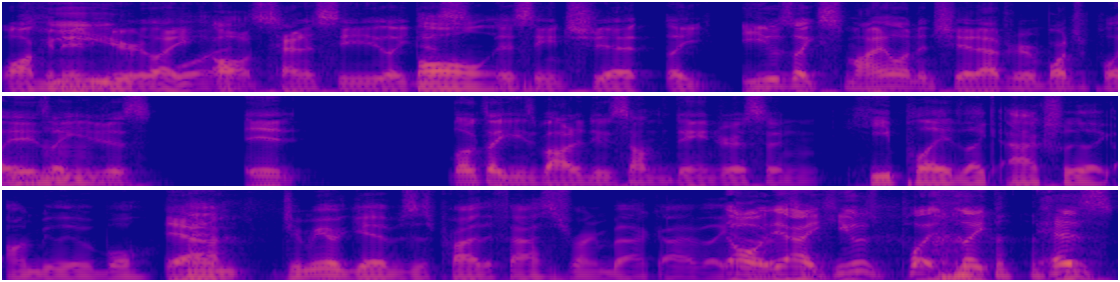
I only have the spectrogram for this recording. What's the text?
walking in here like, oh, Tennessee, like balling. this, this ain't shit. Like he was like smiling and shit after a bunch of plays. Like Mhm. he just it looked like he's about to do something dangerous, and he played like actually like unbelievable. Yeah. And Jahmyr Gibbs is probably the fastest running back I've like. oh yeah, seen. he was play like his.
